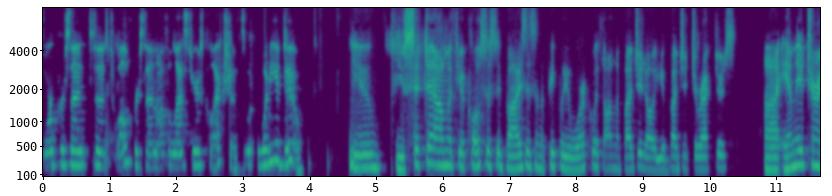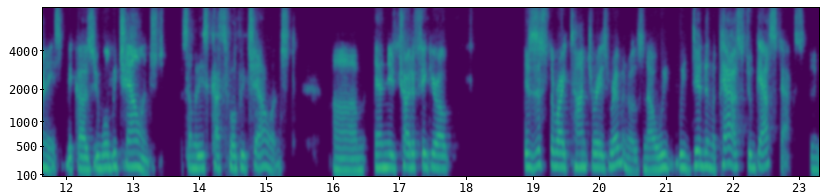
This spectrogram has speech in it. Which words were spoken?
four percent to twelve percent off of last year's collections. What, what do you do? You you sit down with your closest advisors and the people you work with on the budget or your budget directors uh, and the attorneys because you will be challenged. Some of these cuts will be challenged. Um, and you try to figure out is this the right time to raise revenues? Now we we did in the past do gas tax an,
